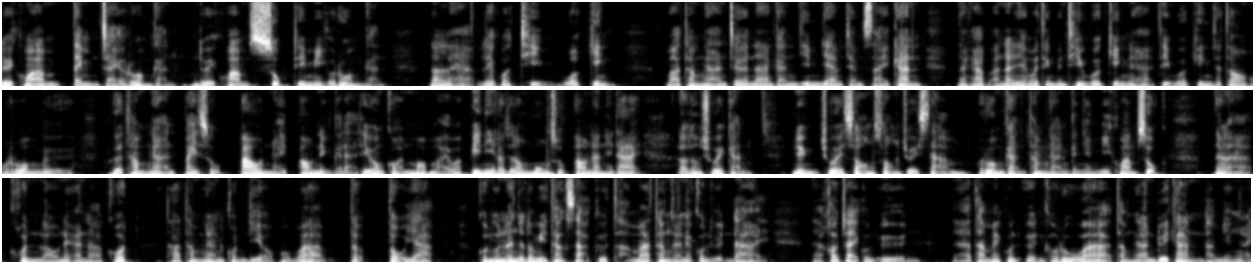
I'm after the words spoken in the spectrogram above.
ด้วยความเต็มใจร่วมกัน ด้วยความสุขที่มีร่วมกัน นั่นแหละฮะเรียกว่าทีมเวิร์กิ่งมาทำงานเจอหน้ากันยิ้มแย้มแจ่มใสกันนะครับอันนั้นยังไม่ถึงเป็นทีมเวิร์กิ่งนะฮะทีมเวิร์กิ่งจะต้องร่วมมือเพื่อทำงานไปสู่เป้าในเป้าหนึ่งก็ได้ที่องค์กรมอบหมายว่าปีนี้เราจะต้องมุ่งสู่เป้านั้นให้ได้ เราต้องช่วยกัน 1 ช่วย 2 2 ช่วย 3 ร่วมกันทำงานกันอย่างมีความสุขนั่นแหละฮะคนเราในอนาคต ถ้าทำงานคนเดียว ผมว่าเติบโตยาก คนคนนั้นจะต้องมีทักษะคือสามารถทำงานกับคนอื่นได้นะเข้าใจคนอื่นนะฮะทำให้คนอื่นเขารู้ว่าทำงานด้วยกันทำยังไง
